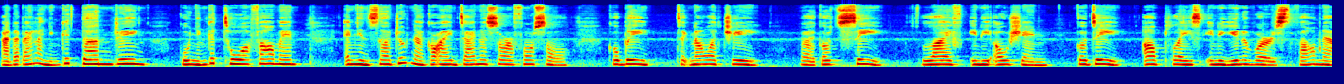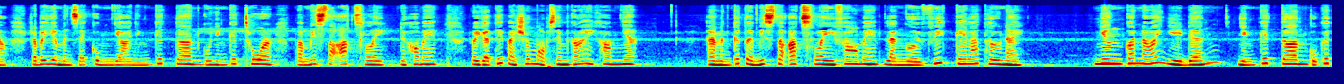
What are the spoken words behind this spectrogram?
À đáp án là những cái tên riêng của những cái tour phải không em? Em nhìn sơ trước nè câu A Dinosaur, Fossil Câu B, Technology Rồi câu C, Life in the Ocean Câu D Our Place in the Universe, Phải không nào? Rồi bây giờ mình sẽ cùng dò những cái tên của những cái tour và Mr. Utley Được không em? Rồi giờ tiếp bài số 1 xem có hay không nha À mình có từ Mr. Utley phải không em? Là người viết cái lá thư này Nhưng có nói gì đến những cái tên của cái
